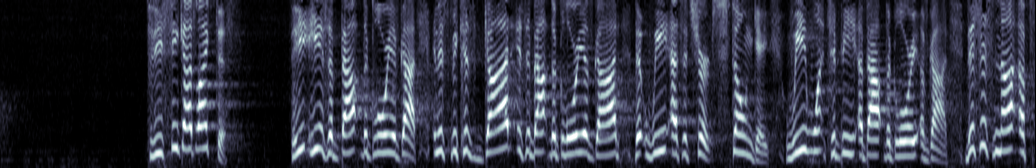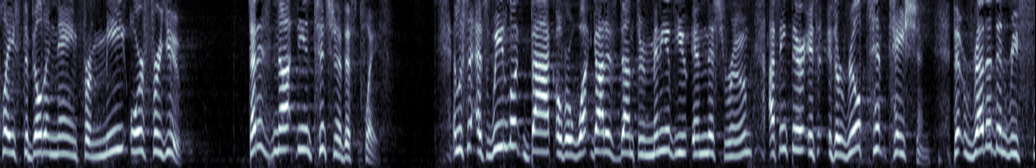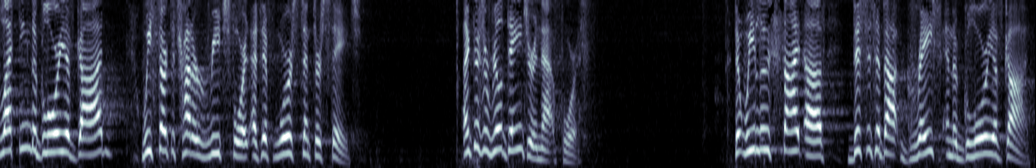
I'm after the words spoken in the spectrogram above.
Do you see God like this? He, he is about the glory of God. And it's because God is about the glory of God that we as a church, Stonegate, we want to be about the glory of God. This is not a place to build a name for me or for you. That is not the intention of this place. And listen, as we look back over what God has done through many of you in this room, I think there is, is a real temptation that rather than reflecting the glory of God, we start to try to reach for it as if we're center stage. I think there's a real danger in that for us. That we lose sight of this is about grace and the glory of God.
